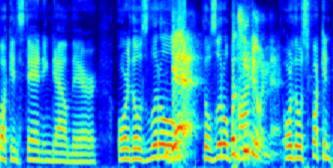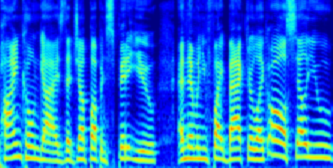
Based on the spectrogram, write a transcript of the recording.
fucking standing down there or those little Yeah. those little What's he pine- doing there? or those fucking pine cone guys that jump up and spit at you, and then when you fight back, they're like, "Oh, I'll sell you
